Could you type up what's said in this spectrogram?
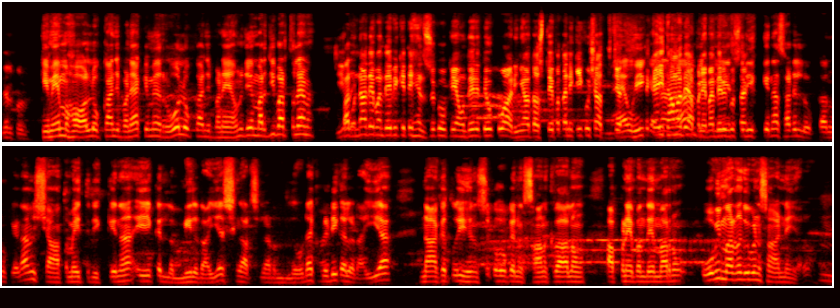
ਬਿਲਕੁਲ। ਕਿਵੇਂ ਮਾਹੌਲ ਲੋਕਾਂ 'ਚ ਬਣਿਆ ਕਿਵੇਂ ਰੋਹ ਲੋਕਾਂ 'ਚ ਬਣਿਆ ਉਹਨੂੰ ਜੇ ਮਰਜ਼ੀ ਵਰਤ ਲੈਣ। ਜੀ ਉਹਨਾਂ ਦੇ ਬੰਦੇ ਵੀ ਕਿਤੇ ਹਿੰਸਕ ਹੋ ਕੇ ਆਉਂਦੇ ਨੇ ਤੇ ਉਹ ਕੁਹਾੜੀਆਂ ਦਸਤੇ ਪਤਾ ਨਹੀਂ ਕੀ ਕੁਛ ਹੱਥ 'ਚ ਤੇ ਕਈ ਥਾਵਾਂ ਤੇ ਆਪਣੇ ਬੰਦੇ ਵੀ ਗੁੱਸਾ ਤਰੀਕੇ ਨਾਲ ਸਾਡੇ ਲੋਕਾਂ ਨੂੰ ਕਹਿਣਾ ਵੀ ਸ਼ਾਂਤਮਈ ਤਰੀਕੇ ਨਾਲ ਇਹ ਇੱਕ ਲੰਮੀ ਲੜਾਈ ਹੈ ਸੰਘਰਸ਼ ਲੜਨ ਦੀ ਲੋੜ ਹੈ ਇੱਕ ਪੋਲੀਟੀਕਲ ਲੜਾਈ ਆ ਨਾ ਕਿ ਤੁਸੀਂ ਹਿੰਸਕ ਹੋ ਕੇ ਨੁਕਸਾਨ ਕਰਾ ਲਓ ਆਪਣੇ ਬੰਦੇ ਮਰਨ ਉਹ ਵੀ ਮਰਨ ਕੋਈ ਇਨਸਾਨ ਨੇ ਯਾਰ।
